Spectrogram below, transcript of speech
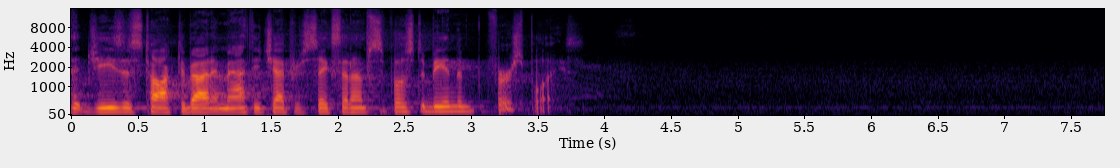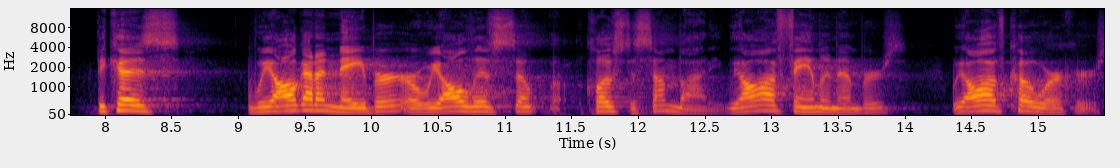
that Jesus talked about in Matthew chapter 6 that I'm supposed to be in the first place. Because we all got a neighbor or we all live so close to somebody. We all have family members. We all have coworkers.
